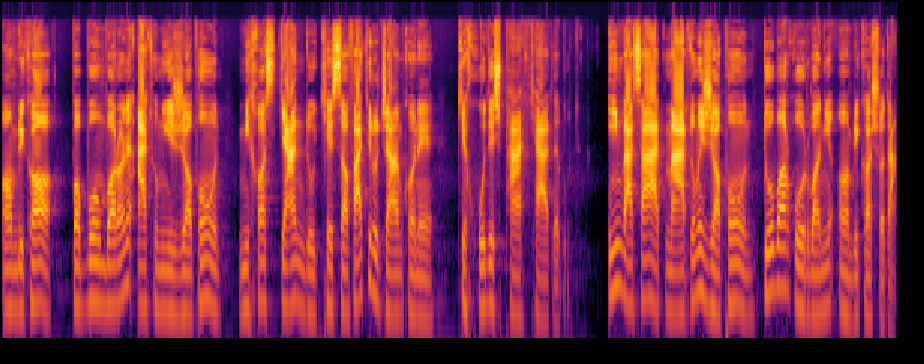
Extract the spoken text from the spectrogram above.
آمریکا با بمباران اتمی ژاپن می‌خواست گند و کسافتی رو جمع کنه که خودش پهن کرده بود این وسط مردم ژاپن دو بار قربانی آمریکا شدن.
